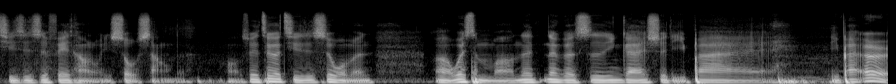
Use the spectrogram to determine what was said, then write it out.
其实是非常容易受伤的哦，所以这个其实是我们呃为什么那那个是应该是礼拜礼拜二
